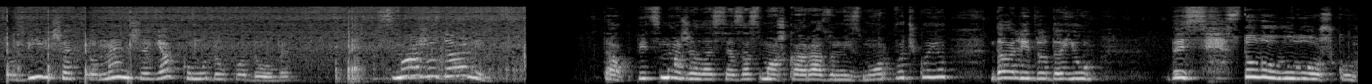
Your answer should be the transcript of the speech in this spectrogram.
Хто більше, хто менше, як кому до вподоби. Смажу далі. Так, підсмажилася засмажка разом із морквочкою. Далі додаю десь столову ложку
